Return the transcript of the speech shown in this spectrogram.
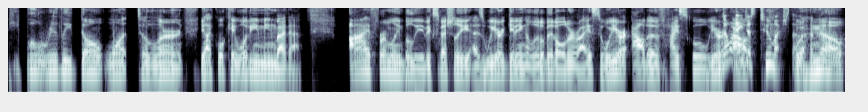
people really don't want to learn. You're like, okay, what do you mean by that? I firmly believe, especially as we are getting a little bit older, right? So we are out of high school. We are Don't out, age us too much though. Well, no,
